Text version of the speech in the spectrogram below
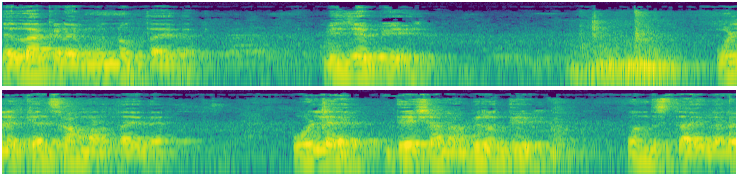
ಎಲ್ಲ ಕಡೆ ಮುನ್ನುಗ್ತಾ ಇದೆ. ಬಿ ಜೆ ಪಿ ಒಳ್ಳೆ ಕೆಲಸ ಮಾಡ್ತಾ ಇದೆ. ಒಳ್ಳೆ ದೇಶನ ಅಭಿವೃದ್ಧಿ ಹೊಂದಿಸ್ತಾ ಇದ್ದಾರೆ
